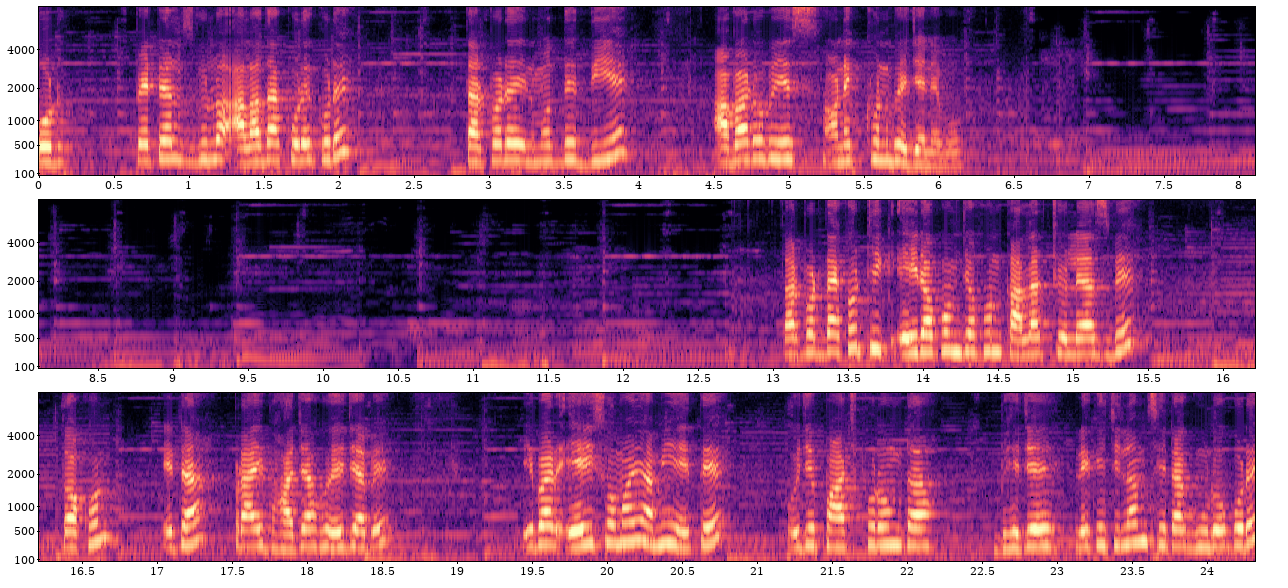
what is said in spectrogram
ওর পেটেলসগুলো আলাদা করে করে তারপরে এর মধ্যে দিয়ে আবারও বেশ অনেকক্ষণ ভেজে নেব। তারপর দেখো ঠিক এই রকম যখন কালার চলে আসবে, তখন এটা প্রায় ভাজা হয়ে যাবে। এবার এই সময় আমি এতে ওই যে পাঁচ ফোড়নটা ভেজে রেখেছিলাম, সেটা গুঁড়ো করে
